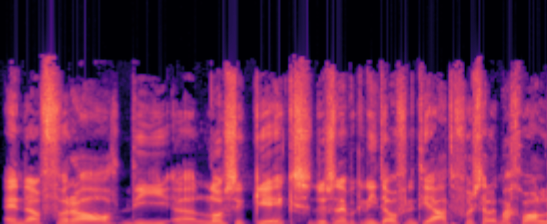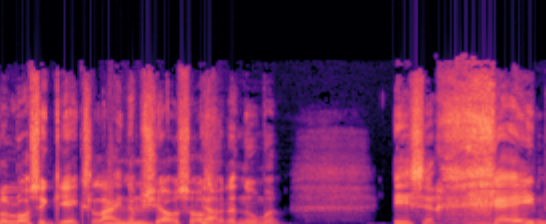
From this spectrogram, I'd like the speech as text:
en dan vooral die uh, losse gigs, dus dan heb ik het niet over een theatervoorstelling, maar gewoon de losse gigs, line-up mm -hmm. shows zoals ja. we dat noemen is er geen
